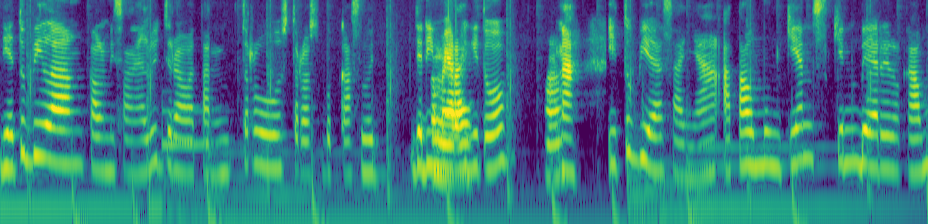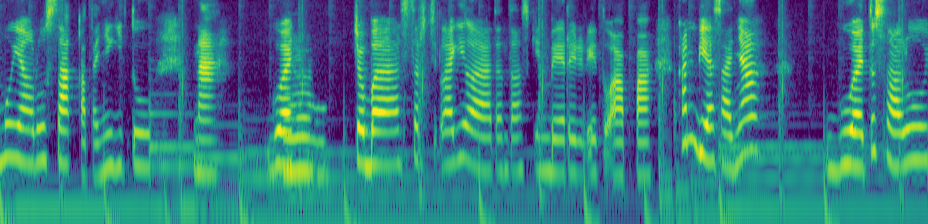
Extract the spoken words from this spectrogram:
dia tuh bilang kalau misalnya lu jerawatan terus terus bekas lu jadi Merah. merah gitu Hah? nah itu biasanya atau mungkin skin barrier kamu yang rusak katanya gitu nah gue Hmm. coba search lagi lah tentang skin barrier itu apa kan biasanya gue itu selalu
